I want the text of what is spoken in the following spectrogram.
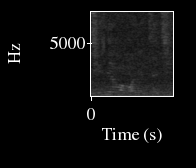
钱嘅，我哋唔使。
